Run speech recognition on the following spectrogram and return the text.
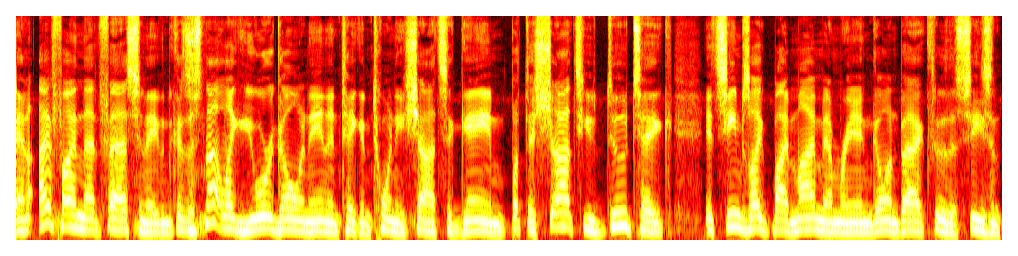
And I find that fascinating because it's not like you're going in and taking 20 shots a game, but the shots you do take, it seems like by my memory and going back through the season,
